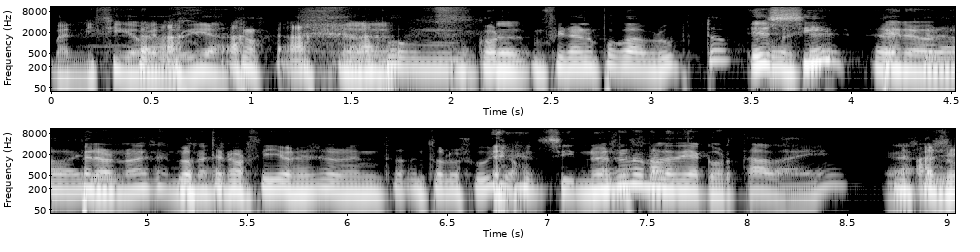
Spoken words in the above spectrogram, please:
Magnífica melodía. un, con un final un poco abrupto. Eh, ¿puede sí, ser? Ha pero- no es- Los no es- tenorcillos esos en, to- en todo lo suyo. Sí, no es una melodía cortada, ¿eh? ¿Ah, sí?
